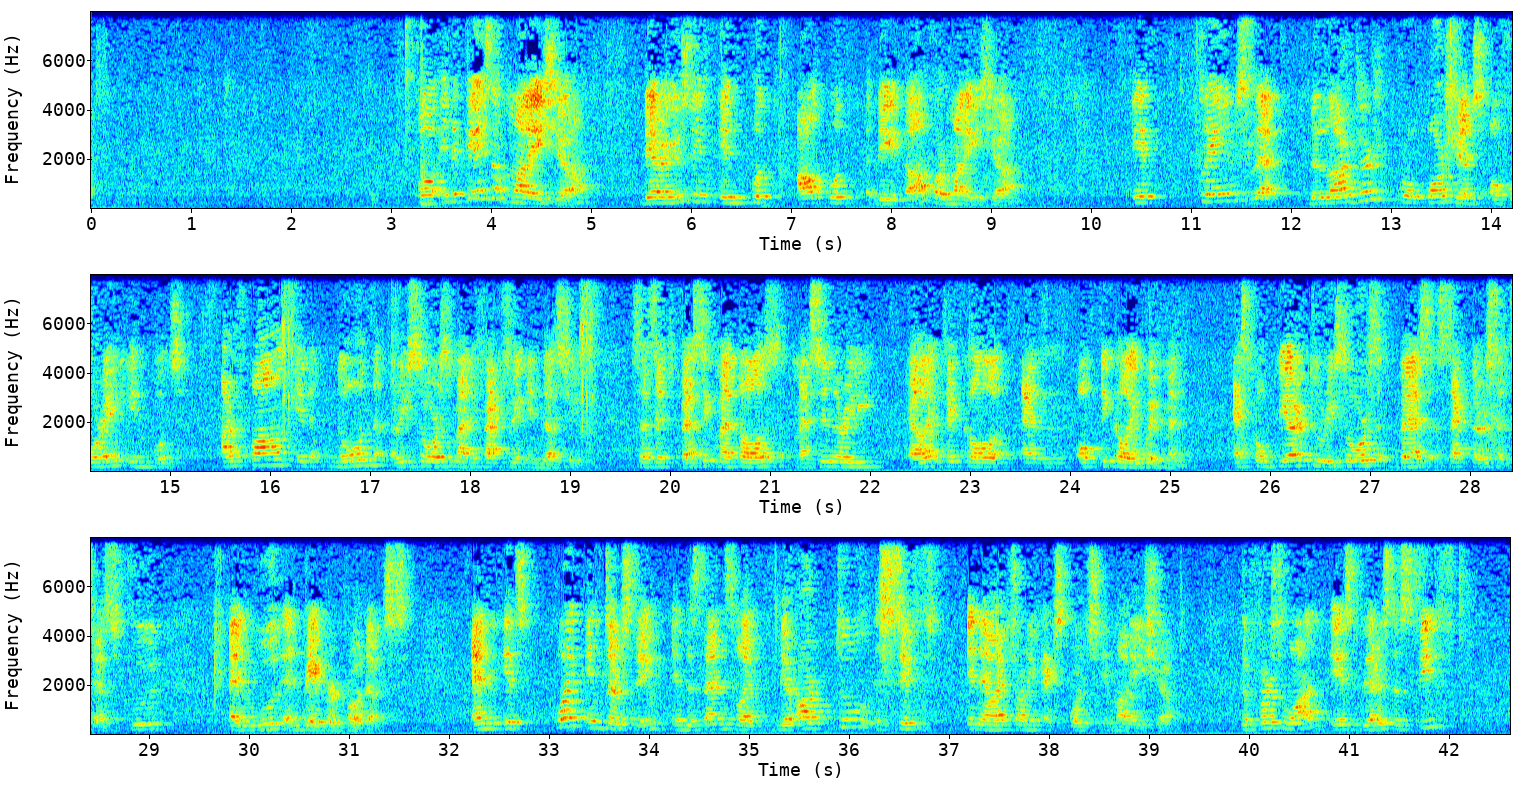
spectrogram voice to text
For in the case of Malaysia, they are using input-output data for Malaysia. It claims that the larger proportions of foreign inputs are found in non-resource manufacturing industries, such as basic metals, machinery, electrical, and optical equipment, as compared to resource-based sectors such as food and wood and paper products. And it's quite interesting in the sense like there are two shifts in electronic exports in Malaysia. The first one is there is a shift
